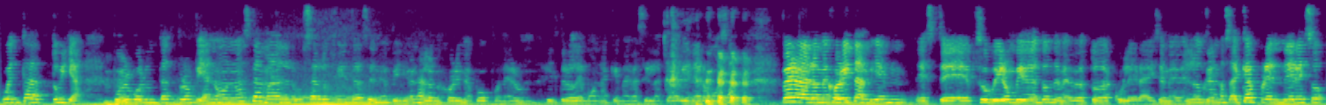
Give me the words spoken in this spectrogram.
cuenta tuya, por voluntad propia. No, no está mal usar los filtros, en mi opinión. A lo mejor y me puedo poner un filtro de mona que me haga así la cara bien hermosa. pero a lo mejor y también este subir un video en donde me veo toda culera y se me ven los granos. Hay que aprender eso,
